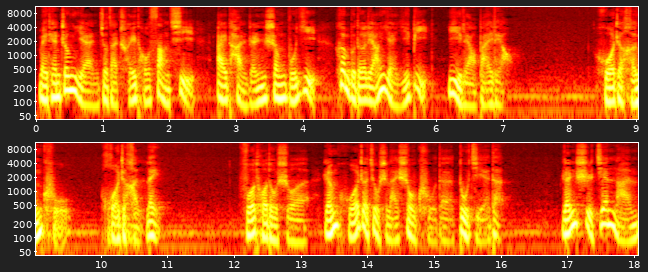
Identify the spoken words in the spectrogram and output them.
每天睁眼就在垂头丧气，哀叹人生不易，恨不得两眼一闭，一了百了。活着很苦，活着很累。佛陀都说，人活着就是来受苦的、渡劫的。人世艰难，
